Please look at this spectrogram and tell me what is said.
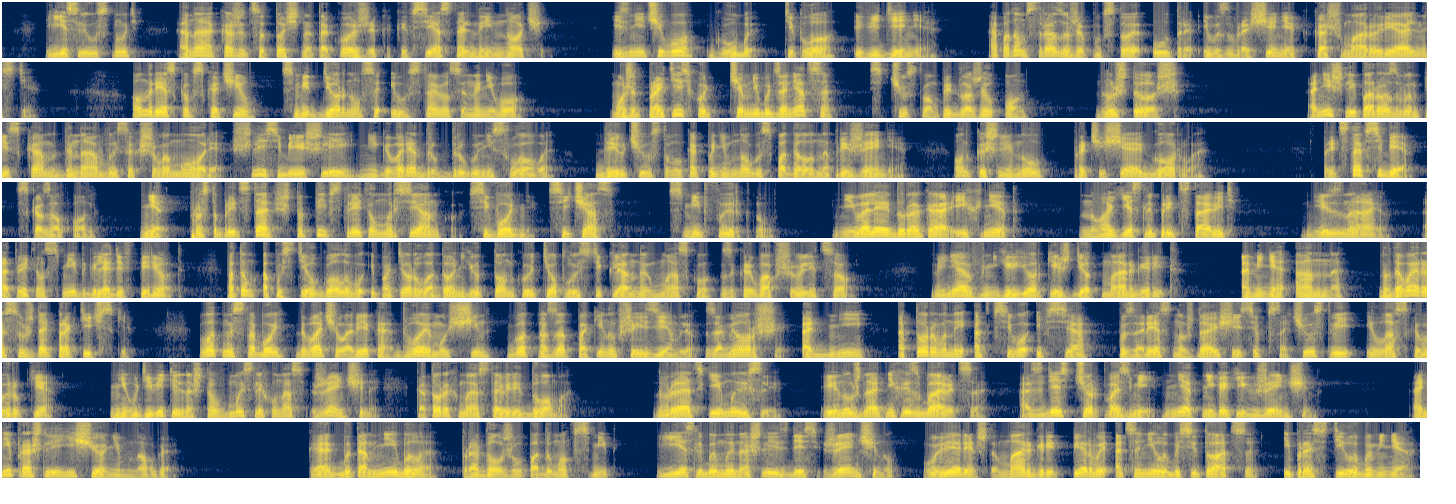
Если уснуть, она окажется точно такой же, как и все остальные ночи. Из ничего – губы, тепло и видение. А потом сразу же пустое утро и возвращение к кошмару реальности. Он резко вскочил, Смит дернулся и уставился на него. «Может, пройтись, хоть чем-нибудь заняться?» С чувством предложил он. «Ну что ж». Они шли по розовым пескам дна высохшего моря, шли себе и шли, не говоря друг другу ни слова. Дрю чувствовал, как понемногу спадало напряжение. Он кашлянул, прочищая горло. «Представь себе», — сказал он. «Нет, просто представь, что ты встретил марсианку. Сегодня, сейчас». Смит фыркнул. «Не валяй дурака, их нет». «Ну а если представить?» «Не знаю», — ответил Смит, глядя вперед. Потом опустил голову и потер ладонью тонкую теплую стеклянную маску, закрывавшую лицо. «Меня в Нью-Йорке ждет Маргарит, а меня Анна. Но давай рассуждать практически. Вот мы с тобой, два человека, двое мужчин, год назад покинувшие землю, замерзшие, одни, оторванные от всего и вся, позарез нуждающиеся в сочувствии и ласковой руке. Неудивительно, что в мыслях у нас женщины, которых мы оставили дома. Дурацкие мысли, и нужно от них избавиться. А здесь, черт возьми, нет никаких женщин. Они прошли еще немного. «Как бы там ни было», — продолжил, подумав Смит, «если бы мы нашли здесь женщину, уверен, что Маргарет первой оценила бы ситуацию и простила бы меня».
